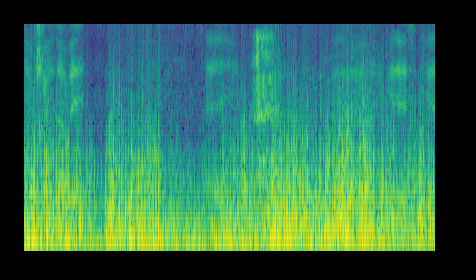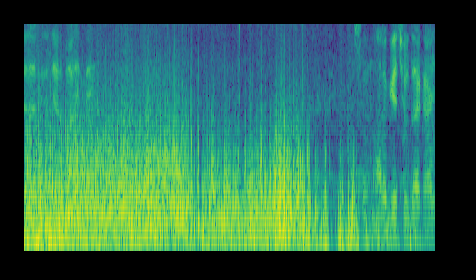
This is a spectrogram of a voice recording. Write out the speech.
কেউ কেউ যাবে। নিজের নিজের নিজের বাড়িতে। আরও কিছু দেখাই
